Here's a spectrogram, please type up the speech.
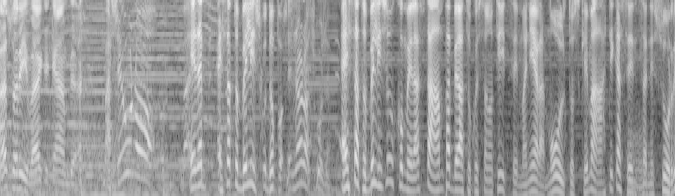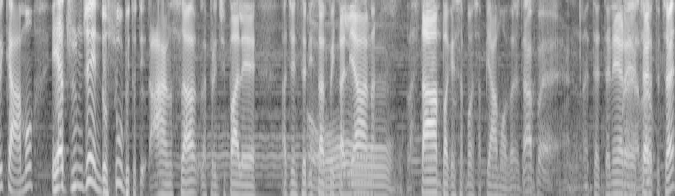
Vabbè, adesso arriva, eh, che cambia. Ma se uno. ma- Ed è, è stato bellissimo. Dopo, se- no, no, scusa. È stato bellissimo come la stampa abbia dato questa notizia in maniera molto schematica, senza nessun ricamo, e aggiungendo subito ANSA, la principale agenzia di stampa Oh. italiana, la stampa che sap- sappiamo eh, Stampa è- te- tenere Bella. certe c'è.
